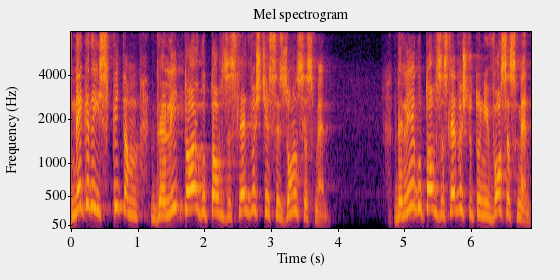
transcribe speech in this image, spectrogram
нека да изпитам дали той е готов за следващия сезон с мен – дали е готов за следващото ниво с мен?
